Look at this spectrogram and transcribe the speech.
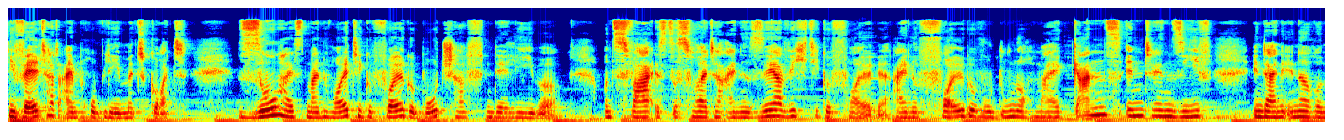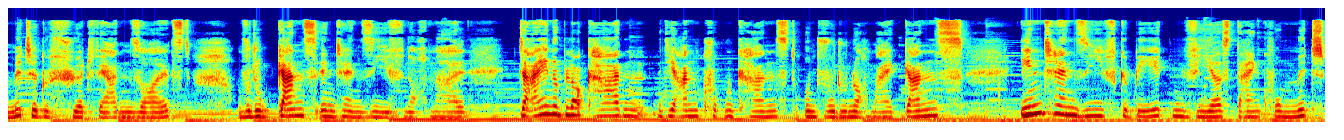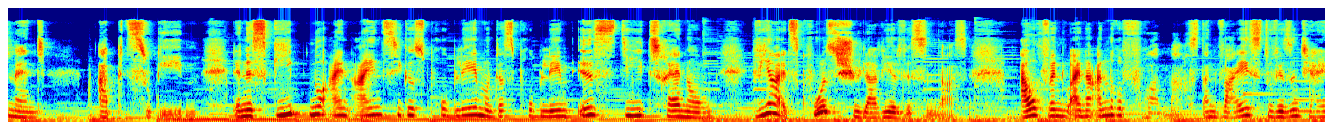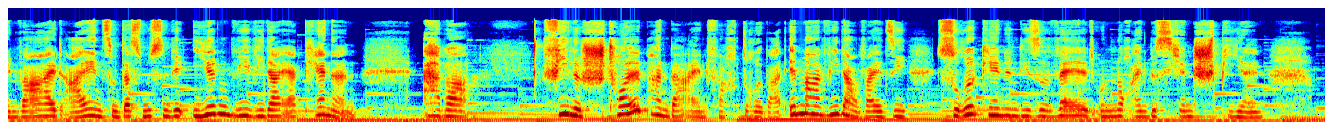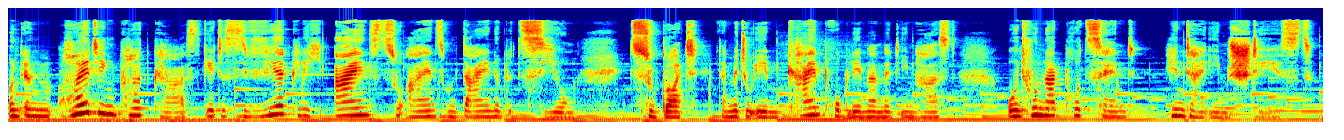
Die Welt hat ein Problem mit Gott. So heißt meine heutige Folge Botschaften der Liebe. Und zwar ist es heute eine sehr wichtige Folge, eine Folge, wo du noch mal ganz intensiv in deine innere Mitte geführt werden sollst, wo du ganz intensiv noch mal deine Blockaden dir angucken kannst und wo du noch mal ganz intensiv gebeten wirst, dein Commitment abzugeben. Denn es gibt nur ein einziges Problem und das Problem ist die Trennung. Wir als Kursschüler, wir wissen das. Auch wenn du eine andere Form machst, dann weißt du, wir sind ja in Wahrheit eins und das müssen wir irgendwie wieder erkennen. Aber Viele stolpern da einfach drüber, immer wieder, weil sie zurückgehen in diese Welt und noch ein bisschen spielen. Und im heutigen Podcast geht es wirklich eins zu eins um deine Beziehung zu Gott, damit du eben kein Problem mehr mit ihm hast und 100% hinter ihm stehst.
